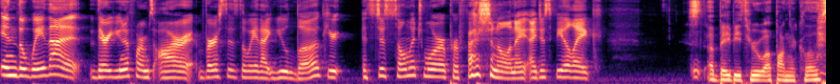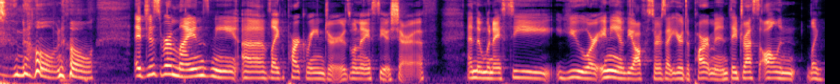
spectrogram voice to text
in the way that their uniforms are versus the way that you look, you're, it's just so much more professional. And I, I just feel like a baby threw up on their clothes. no, no. It just reminds me of like park rangers when I see a sheriff. And then when I see you or any of the officers at your department, they dress all in like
